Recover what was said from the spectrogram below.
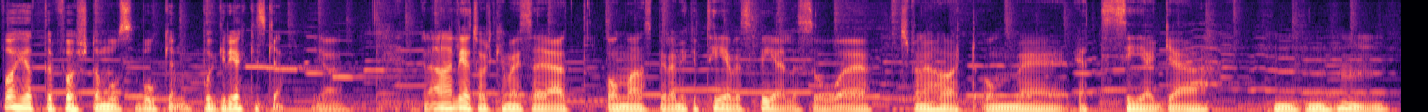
vad heter första Moseboken på grekiska? Ja. En annan ledtråd kan man ju säga att om man spelar mycket tv-spel så eh, man har hört om eh, ett Sega... Mm, hmm hmm, hmm.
